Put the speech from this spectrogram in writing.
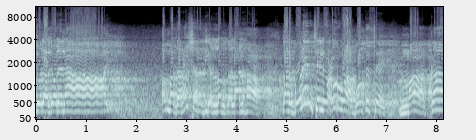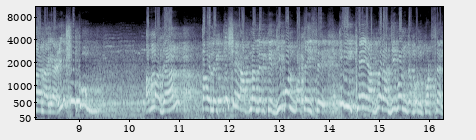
চোলা জ্বলে নাই। আম্মা তার বোনের ছেলে অরুয়া বলতেছে, মা কানা আম্মা জান, তাহলে কিসে আপনাদেরকে জীবন বাঁচাইছে? কি খেয়ে আপনারা জীবন যাপন করছেন?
